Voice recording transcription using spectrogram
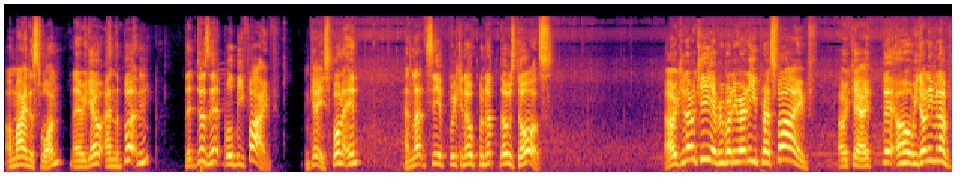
Or minus 1. There we go. And the button that does it will be 5. Okay, spawn it in. And let's see if we can open up those doors. Okie dokie, everybody ready? Press 5. Okay, oh, we don't even have...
